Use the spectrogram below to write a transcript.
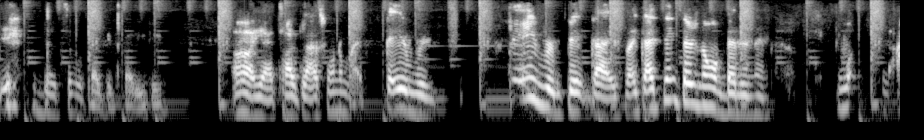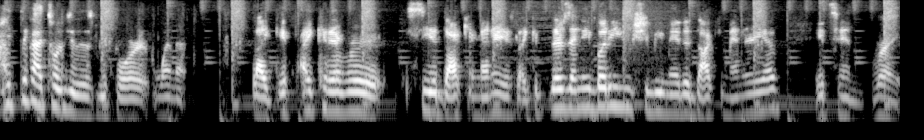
That's so fucking funny, dude. Oh yeah, Todd Glass, one of my favorite, favorite bit guys. Like I think there's no one better than. I think I told you this before. When, like, if I could ever see a documentary, it's like if there's anybody who should be made a documentary of, it's him, Right.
